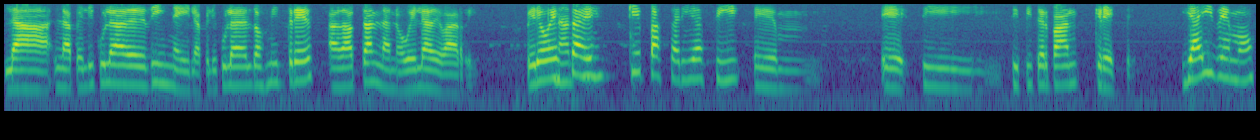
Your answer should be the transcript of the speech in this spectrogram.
La, la película de Disney y la película del 2003 adaptan la novela de Barry. Pero esta es, ¿qué pasaría si, em, eh, si, si Peter Pan crece? Y ahí vemos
